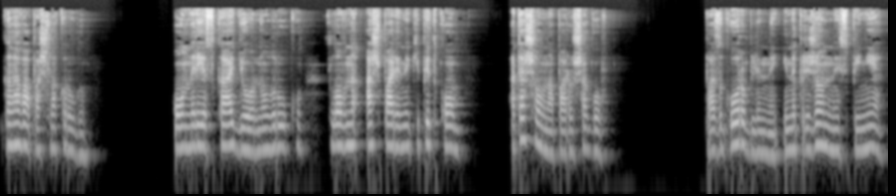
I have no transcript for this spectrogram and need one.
голова пошла кругом. Он резко одернул руку, словно ошпаренный кипятком, отошел на пару шагов. По сгорбленной и напряженной спине,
